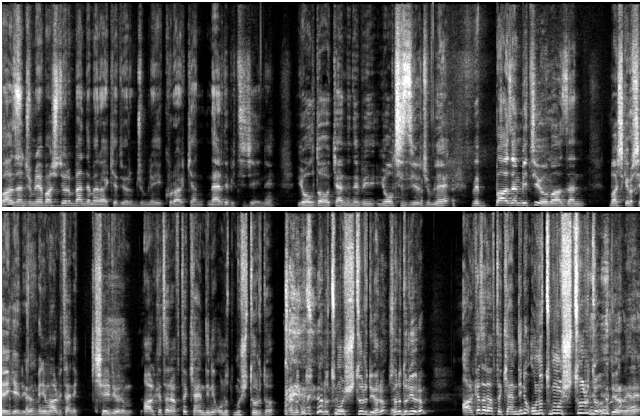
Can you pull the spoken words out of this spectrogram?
bazen cümleye başlıyorum ben de merak ediyorum cümleyi kurarken nerede biteceğini. Yolda o kendine bir yol çiziyor cümle ve bazen bitiyor bazen başka bir şey geliyor. Benim var bir tane şey diyorum. Arka tarafta kendini unutmuşturdu. Unut, unutmuştur diyorum. Sonra duruyorum. Arka tarafta kendini unutmuşturdu diyorum yani.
